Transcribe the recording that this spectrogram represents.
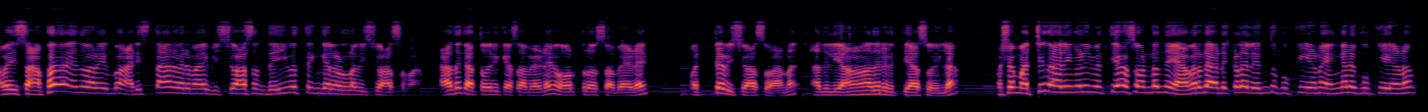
അപ്പൊ ഈ സഭ എന്ന് പറയുമ്പോൾ അടിസ്ഥാനപരമായ വിശ്വാസം ദൈവത്തിങ്കലുള്ള വിശ്വാസമാണ്. അത് കത്തോലിക്ക സഭയുടെ ഓർത്തഡോക്സ് സഭയുടെ ഒറ്റ വിശ്വാസമാണ്. അതിൽ യാതൊരു വ്യത്യാസവും. പക്ഷെ മറ്റു കാര്യങ്ങളിൽ വ്യത്യാസം ഉണ്ടെന്നേ. അവരുടെ അടുക്കളയിൽ എന്ത് കുക്ക് ചെയ്യണം, എങ്ങനെ കുക്ക് ചെയ്യണം.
